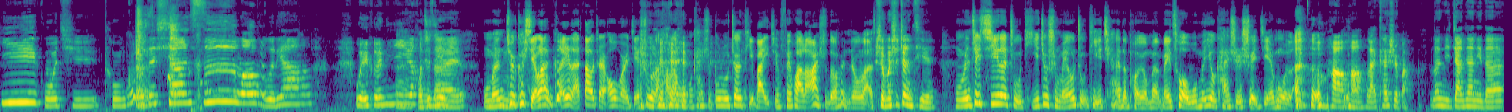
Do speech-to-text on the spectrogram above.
忆过去，痛苦的相思忘不了，为何你还在？我们就可行了，可以了，到这儿 over 结束了。好了，我们开始步入正题吧。已经废话了二十多分钟了。什么是正题？我们这期的主题就是没有主题，亲爱的朋友们，没错，我们又开始水节目了。好好，来开始吧。那你讲讲你的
